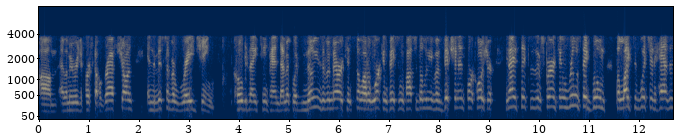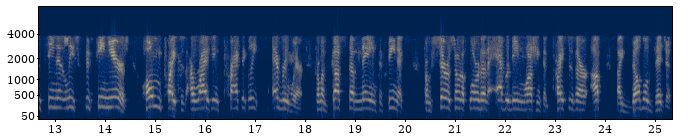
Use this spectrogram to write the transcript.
Um, and let me read the first couple graphs, Sean. In the midst of a raging COVID 19 pandemic, with millions of Americans still out of work and facing the possibility of eviction and foreclosure, the United States is experiencing a real estate boom, the likes of which it hasn't seen in at least 15 years. Home prices are rising practically everywhere, from Augusta, Maine to Phoenix, from Sarasota, Florida to Aberdeen, Washington. Prices are up by double digits.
